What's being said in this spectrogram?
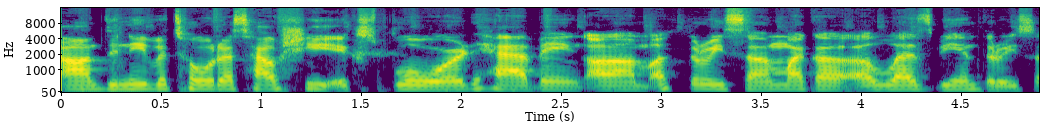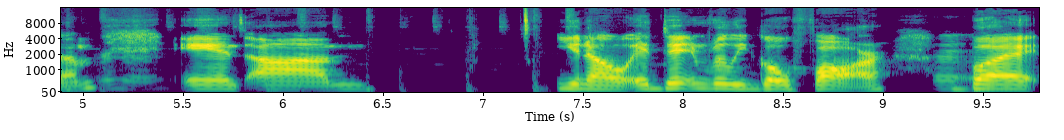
um, Deneva told us how she explored having um a threesome, like a, a lesbian threesome, Mhm, and um, you know, it didn't really go far, mhm. but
